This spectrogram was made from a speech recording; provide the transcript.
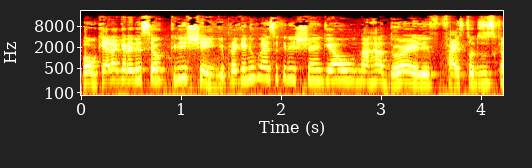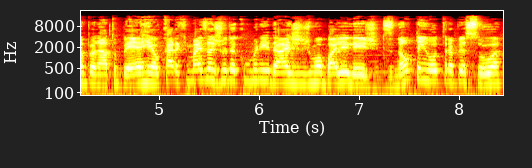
Bom, quero agradecer o Chris Chang. Pra quem não conhece o Chris Chang, é o narrador, ele faz todos os campeonatos BR, é o cara que mais ajuda a comunidade de Mobile Legends. Não tem outra pessoa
